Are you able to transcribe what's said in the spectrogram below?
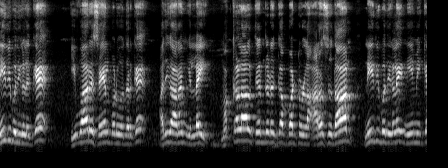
நீதிபதிகளுக்கு இவ்வாறு செயல்படுவதற்கு அதிகாரம் இல்லை. மக்களால் தேர்ந்தெடுக்கப்பட்டுள்ள அரசுதான் நீதிபதிகளை நியமிக்க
